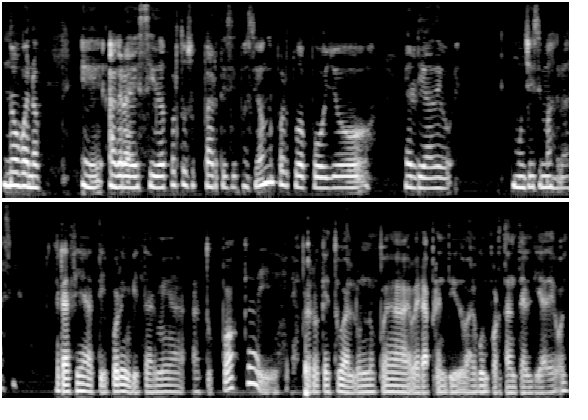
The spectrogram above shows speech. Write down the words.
No, bueno, eh, agradecida por tu participación y por tu apoyo el día de hoy. Muchísimas gracias. Gracias a ti por invitarme a, a tu podcast y espero que tus alumnos puedan haber aprendido algo importante el día de hoy.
